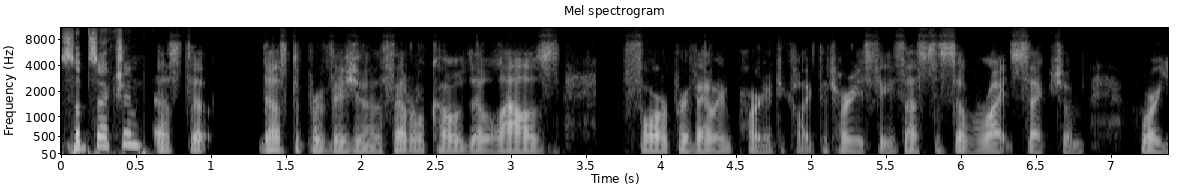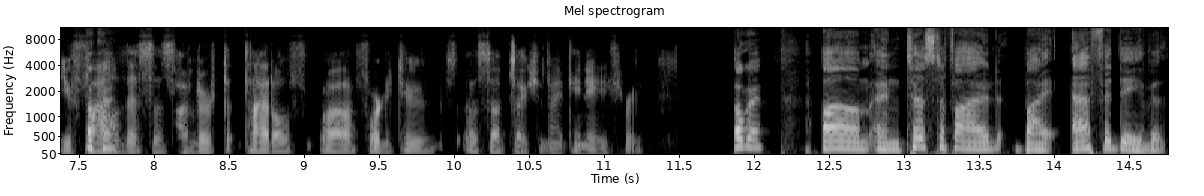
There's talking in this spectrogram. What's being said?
subsection? That's the that's the provision of the federal code that allows for a prevailing party to collect attorney's fees. That's the civil rights section where you file okay. this as under t- Title uh, 42, uh, subsection 1983. Okay. Um, and testified by affidavit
